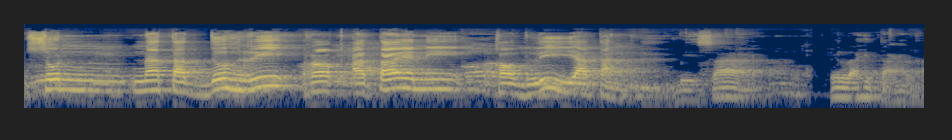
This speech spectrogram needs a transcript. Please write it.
sunnatad duhri rakaataini qabliyatan. Bisa. Billahi taala.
